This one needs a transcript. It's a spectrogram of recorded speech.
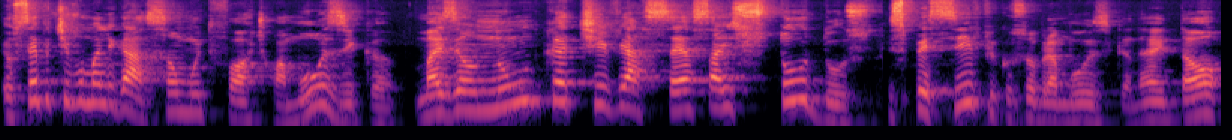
Eu sempre tive uma ligação muito forte com a música, mas eu nunca tive acesso a estudos específicos sobre a música, né? Então,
